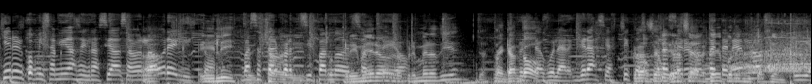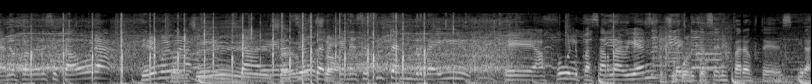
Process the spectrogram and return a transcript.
quiero ir con mis amigas desgraciadas a ver la Ah, obra y listo. Y listo. Vas a estar participando los del primeros- sorteo. Los primeros 10, ya está. Me encantó. Espectacular. Gracias, chicos. Gracias, un placer enorme tenerlos. Y a no perderse esta hora. Tiene muy buena sí, pinta, graciosa. Los que necesitan reír eh, a full, pasarla bien, la invitación es para ustedes. Gracias.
